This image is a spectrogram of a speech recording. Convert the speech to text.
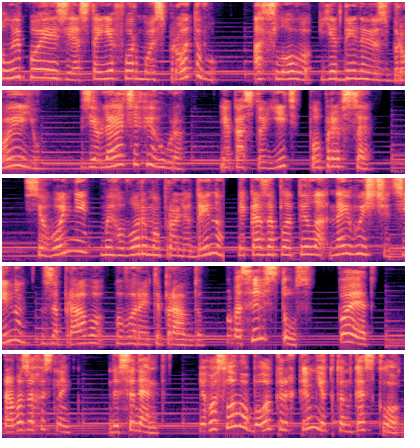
Коли поезія стає формою спротиву, а слово єдиною зброєю, з'являється фігура, яка стоїть попри все. Сьогодні ми говоримо про людину, яка заплатила найвищу ціну за право говорити правду. Василь Стус, поет, правозахисник, дисидент. Його слово було крихким, як тонке скло,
